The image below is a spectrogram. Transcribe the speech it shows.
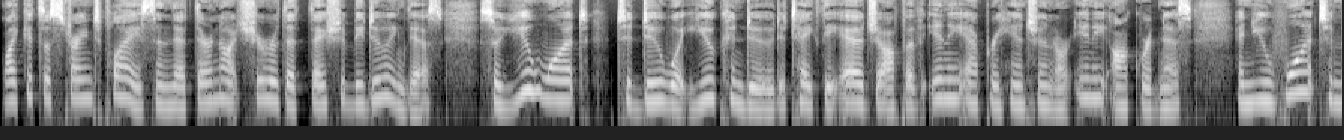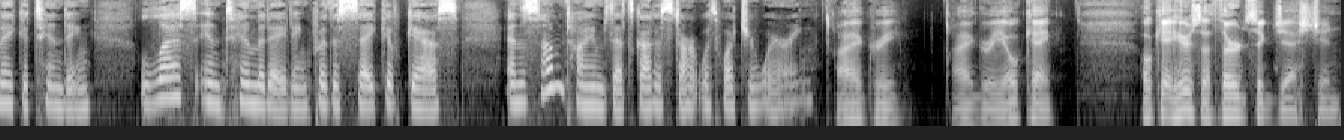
like it's a strange place and that they're not sure that they should be doing this. So you want to do what you can do to take the edge off of any apprehension or any awkwardness. And you want to make attending less intimidating for the sake of guests. And sometimes that's got to start with what you're wearing. I agree. I agree. Okay. Okay. Here's a third suggestion.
